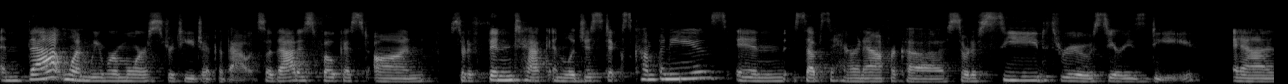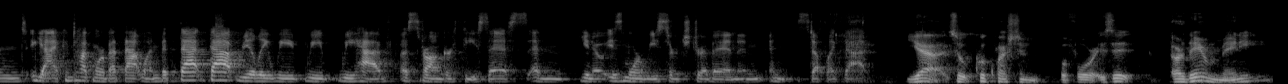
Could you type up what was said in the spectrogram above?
and that one we were more strategic about. So that is focused on sort of fintech and logistics companies in sub Saharan Africa, sort of seed through Series D. And yeah, I can talk more about that one, but that that really we we we have a stronger thesis and you know is more research driven and and stuff like that. Yeah. So quick question before is it are there many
